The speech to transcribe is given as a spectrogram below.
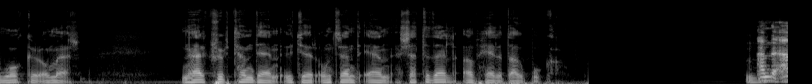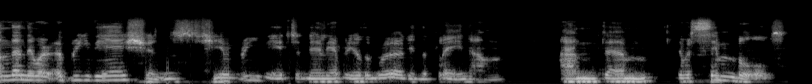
Walker mer. Omtrent en av dagboka. And, and then there were abbreviations. She abbreviated nearly every other word in the plain hand. And um, there were symbols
